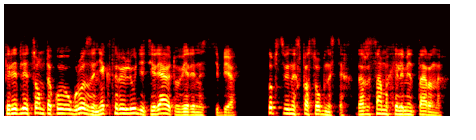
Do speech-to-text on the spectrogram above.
Перед лицом такой угрозы некоторые люди теряют уверенность в себе, в собственных способностях, даже самых элементарных.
